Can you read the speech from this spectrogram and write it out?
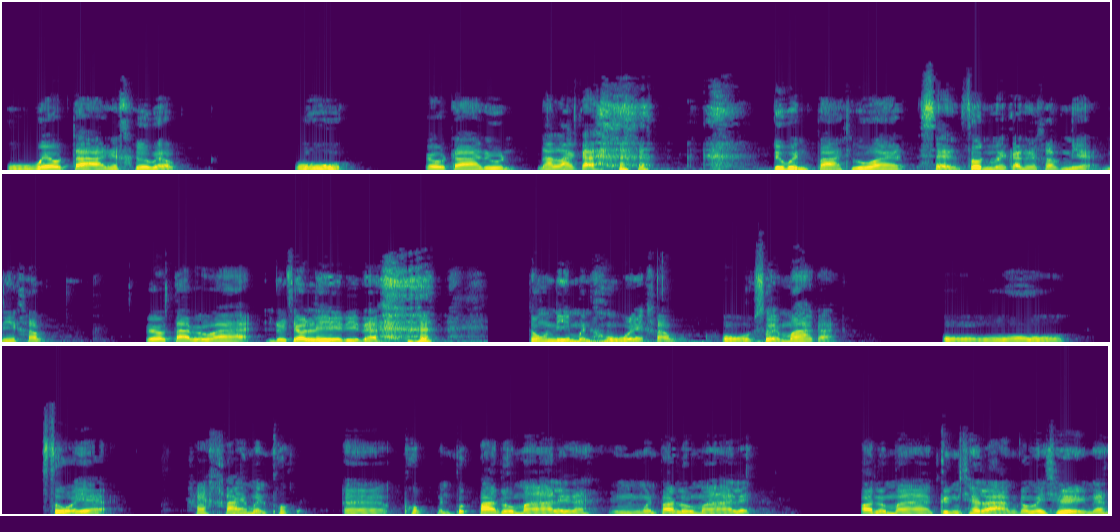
โหแววตาเนี่ยคือแบบโอ้แววตาดูน่ารักอะดูเป็นปลาที่ว่าแสนซนเหมือนกันนะครับ เนี่ยนี่ครับ แววตาแบบว่าดูเจ้าเล่ห์ดีนะ ตรงนี้เหมือนหูเลยครับ โหสวยมากอะโหสวยอะคล้ายๆเหมือนพวกเอ่อพวกเหมือนพวกปลาโลมาเลยนะอืมเหมือนปลาโลมาเลยปลาโลมากึ่งฉลามก็ไม่เชิงนะ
